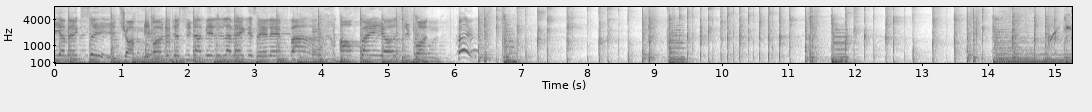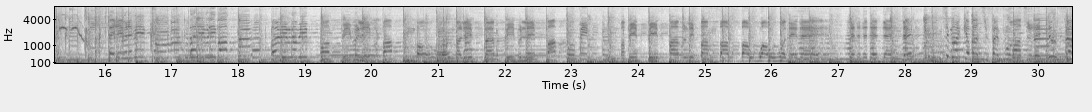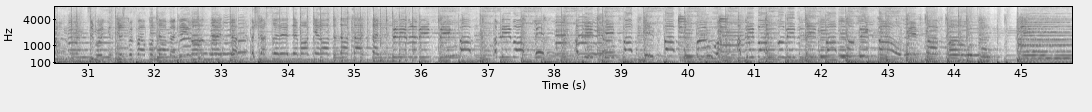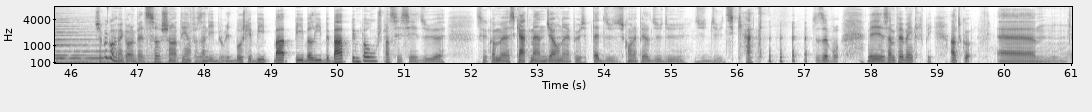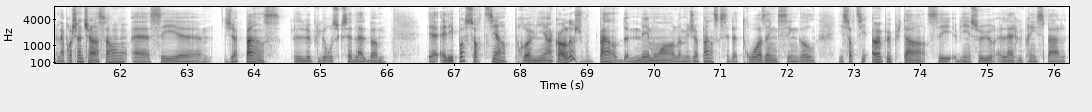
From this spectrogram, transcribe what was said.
Avec ses chums. Il vole au-dessus de la ville avec les éléphants. Ça, chanter en faisant des bruits de bouche, les beep bop beep bop bimbo. Je pense que c'est du. Euh, c'est comme euh, Scatman John un peu. C'est peut-être ce qu'on appelle du, du, du, du, cat. je sais pas. Mais ça me fait bien triper. En tout cas, euh, la prochaine chanson, c'est, je pense, le plus gros succès de l'album. Elle n'est pas sortie en premier. Encore là, je vous parle de mémoire, là, mais je pense que c'est le troisième single. Il est sorti un peu plus tard. C'est bien sûr La rue principale.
